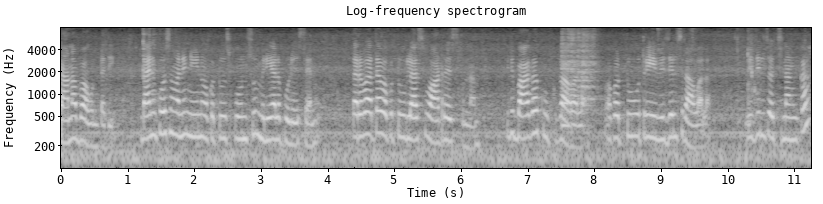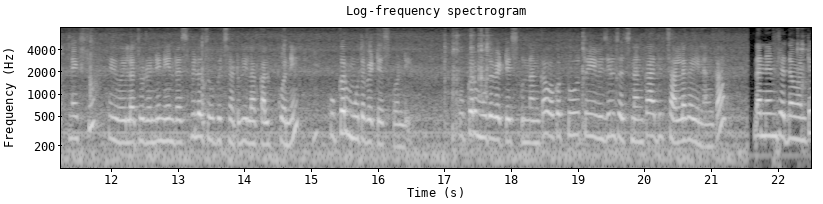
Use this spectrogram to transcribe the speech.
చాలా బాగుంటుంది. దానికోసం అని నేను ఒక టూ స్పూన్స్ మిరియాల పొడి వేసాను. తర్వాత ఒక టూ గ్లాస్ వాటర్ వేసుకున్నాను. ఇది బాగా కుక్ కావాలా. ఒక టూ త్రీ విజిల్స్ రావాలా. విజిల్స్ వచ్చినాక నెక్స్ట్ ఇది ఇలా చూడండి నేను రెసిపీలో చూపించినట్టుగా ఇలా కలుపుకొని కుక్కర్ మూత పెట్టేసుకోండి. కుక్కర్ మూత పెట్టేసుకున్నాక ఒక టూ త్రీ విజిల్స్ వచ్చినాక అది చల్లగా అయినాక దాన్ని ఏం చేద్దామంటే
